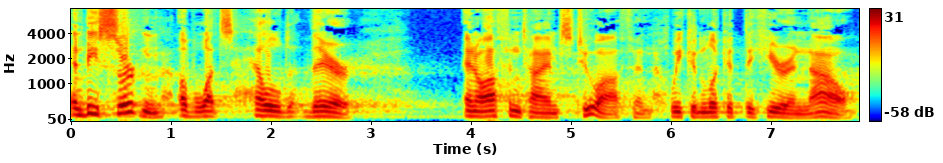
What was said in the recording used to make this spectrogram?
and be certain of what's held there. And oftentimes, too often, we can look at the here and now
